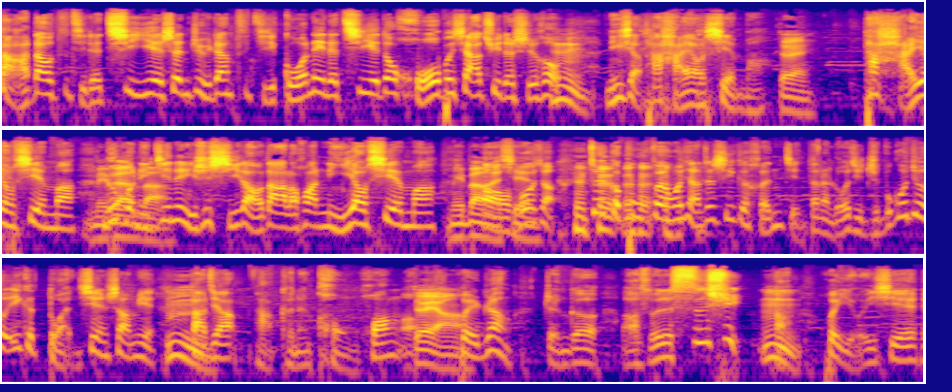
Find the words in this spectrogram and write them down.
打到自己的企业，甚至于让自己国内的企业都活不下去的时候，嗯，你想他还要限吗？对。他还要限吗？如果你今天你是习老大的话，你要限吗？没办法现。哦，我想这个部分，我想这是一个很简单的逻辑，只不过就一个短线上面，嗯、大家啊可能恐慌哦，对啊，会让整个啊所谓的思绪啊、嗯、会有一些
